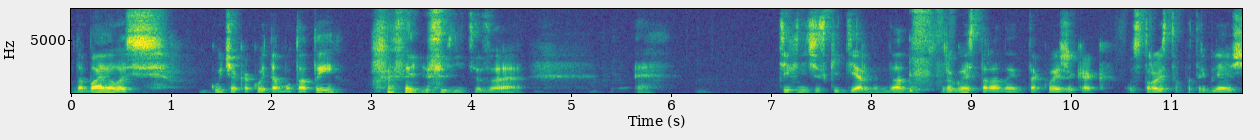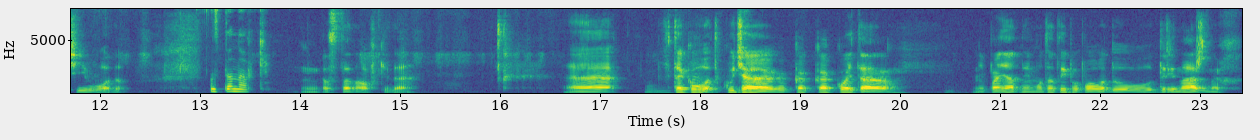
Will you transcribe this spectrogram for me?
добавилась куча какой-то мутаты, извините за э, технический термин, да, но, с другой стороны такой же, как устройство, потребляющее воду. Установки. Установки, да. Э, так вот, куча какой-то непонятной мутаты по поводу дренажных,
